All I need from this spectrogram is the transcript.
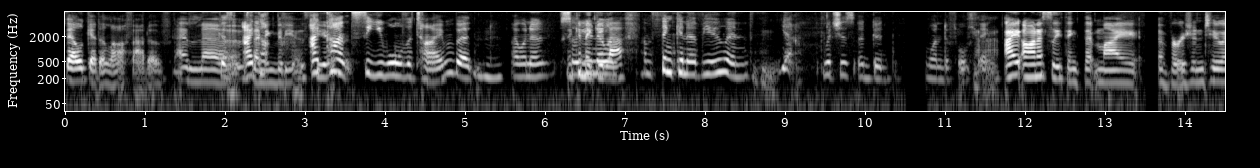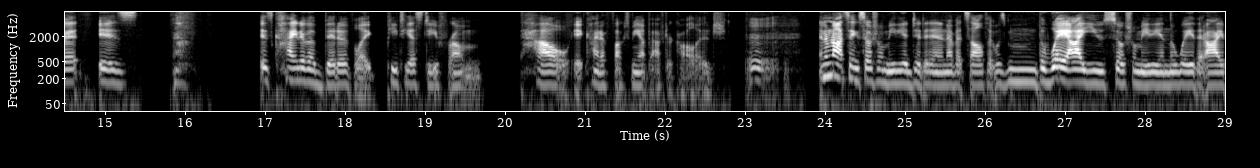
they'll get a laugh out of. I love I can't- sending videos. I you. can't see you all the time, but Mhm. I want to so it can you make know you I'm- laugh. I'm thinking of you, and Mhm. yeah, which is a good, wonderful Yeah. thing. I honestly think that my aversion to it is is kind of a bit of like PTSD from how it kind of fucked me up after college. Mm. And I'm not saying social media did it in and of itself. It was mm, the way I use social media and the way that I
